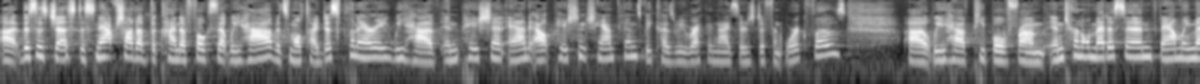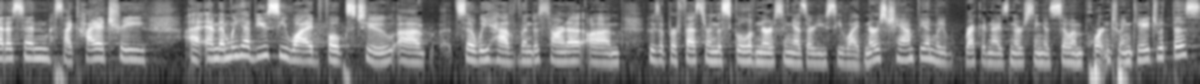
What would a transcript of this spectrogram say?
Uh, this is just a snapshot of the kind of folks that we have. It's multidisciplinary. We have inpatient and outpatient champions because we recognize there's different workflows. Uh, we have people from internal medicine, family medicine, psychiatry, uh, and then we have UC wide folks too. Uh, so we have Linda Sarna, um, who's a professor in the School of Nursing, as our UC wide nurse champion. We recognize nursing is so important to engage with this.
